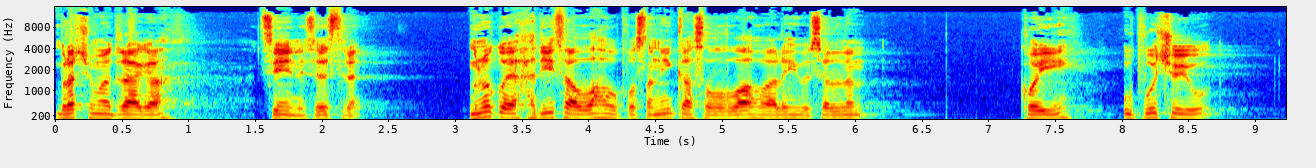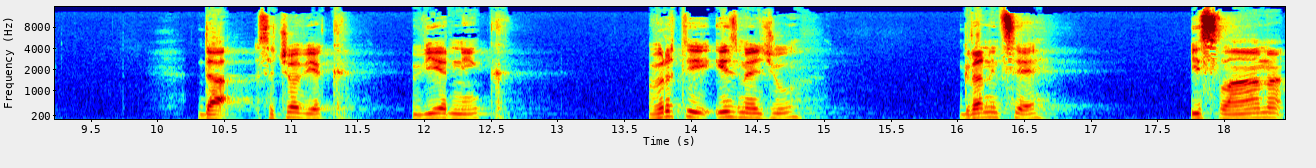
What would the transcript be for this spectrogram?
Braćo moja draga, cijene sestre, mnogo je haditha Allahu poslanika sallallahu alaihi ve sellem koji upućuju da se čovjek, vjernik, vrti između granice Islama,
